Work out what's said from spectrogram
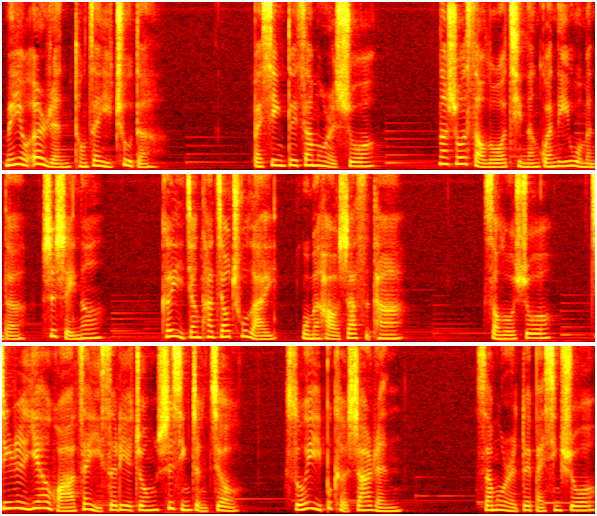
没有二人同在一处的。百姓对撒母耳说：“那说扫罗岂能管理我们的是谁呢？可以将他交出来，我们好杀死他。”扫罗说：“今日耶和华在以色列中施行拯救，所以不可杀人。”撒母耳对百姓说：“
